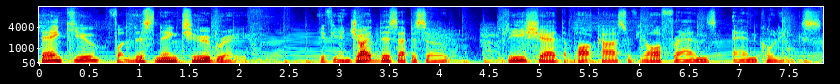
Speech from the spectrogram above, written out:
Thank you for listening to Brave. If you enjoyed this episode, please share the podcast with your friends and colleagues.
